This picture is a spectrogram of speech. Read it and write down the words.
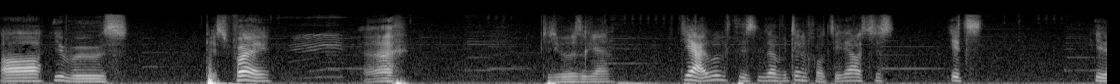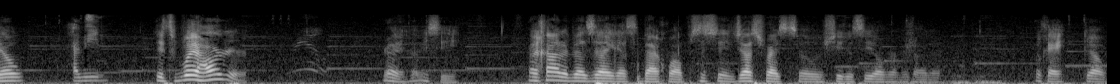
Aw, you lose. Just play. Ugh. Did you lose again? Yeah, I moved this of difficulty. Now it's just, it's, you know, I mean, it's way harder. Right, let me see. Kind of bed set against the back wall, positioning just right so she could see over her shoulder. Okay, go.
